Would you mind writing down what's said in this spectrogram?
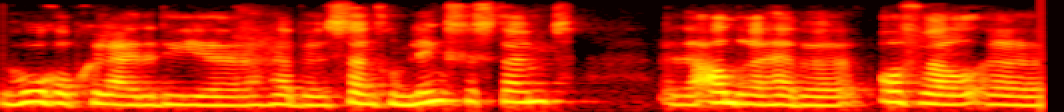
de hoogopgeleide die uh, hebben centrum links gestemd. De anderen hebben ofwel, uh,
